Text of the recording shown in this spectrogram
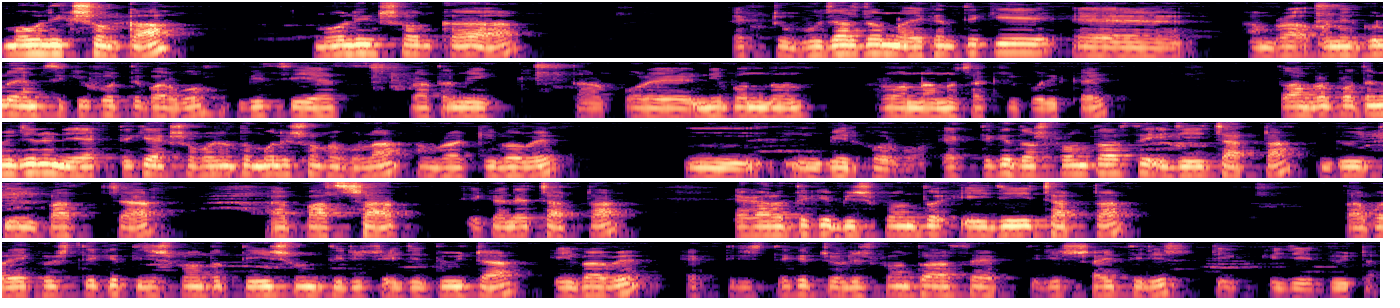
মৌলিক সংখ্যা। মৌলিক সংখ্যা একটু বোঝার জন্য এখান থেকে আমরা অনেকগুলো এমসিকিউ করতে পারব। বিসিএস প্রাথমিক, তারপরে নিবন্ধন, আর অন্যান্য চাকরি পরীক্ষায়। তো আমরা প্রথমে জেনে নিই, এক থেকে একশো পর্যন্ত মৌলিক সংখ্যাগুলো আমরা কীভাবে বের করব। এক থেকে দশ পর্যন্ত আছে এই যে এই চারটা, দুই, তিন, পাঁচ, চার পাঁচ, সাত, এখানে চারটা। এগারো থেকে বিশ পর্যন্ত এই যে এই চারটা তারপরে একুশ থেকে তিরিশ পর্যন্ত তেইশ, উনত্রিশ, এই যে দুইটা, এইভাবে একত্রিশ থেকে চল্লিশ পর্যন্ত আছে, একত্রিশ সাঁত্রিশ ঠিক এই যে দুইটা।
